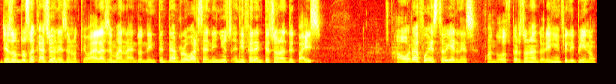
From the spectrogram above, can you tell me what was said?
Ya son dos ocasiones en lo que va de la semana en donde intentan robarse a niños en diferentes zonas del país. Ahora fue este viernes cuando dos personas de origen filipino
